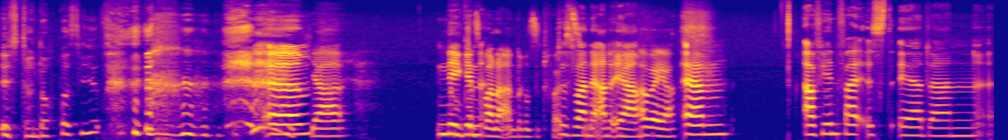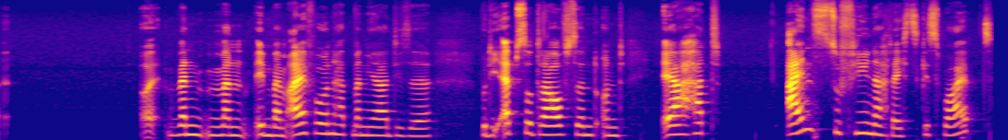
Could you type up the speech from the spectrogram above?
ist dann doch passiert. ähm, ja. Nee, Gut, das war eine andere Situation. Das war eine andere, ja. Aber ja. Ähm, auf jeden Fall ist er dann, äh, wenn man eben beim iPhone hat man ja diese, wo die Apps so drauf sind und er hat eins zu viel nach rechts geswiped.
